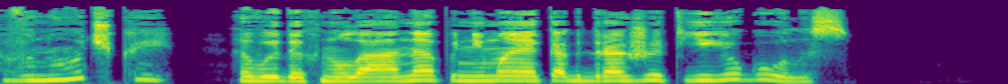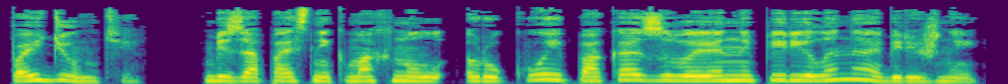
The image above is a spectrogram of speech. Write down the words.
«Внучкой?» — выдохнула она, понимая, как дрожит ее голос. «Пойдемте». Безопасник махнул рукой, показывая на перила набережной.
